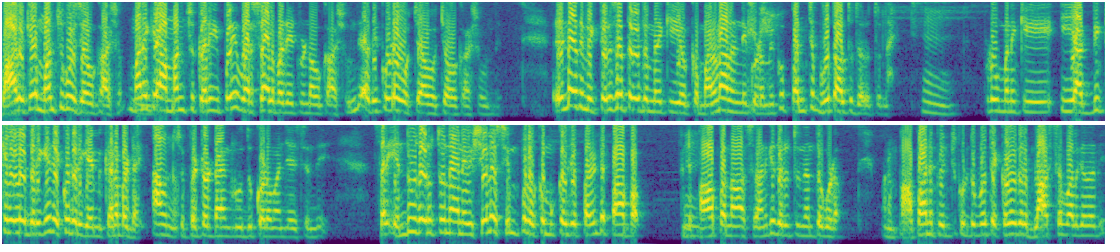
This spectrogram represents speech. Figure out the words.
వాళ్ళకే మంచు కురిసే అవకాశం. మనకి ఆ మంచు కరిగిపోయి వర్షాలు పడేటువంటి అవకాశం ఉంది. అది కూడా వచ్చే వచ్చే అవకాశం ఉంది. రెండవది మీకు తెలుసో? తెలియదు మనకి ఈ యొక్క మరణాలన్నీ కూడా మీకు పంచభూతాలతో జరుగుతున్నాయి. ఇప్పుడు మనకి ఈ అగ్నికిలలో జరిగేది ఎక్కువ జరిగాయి. మీకు కనబడ్డాయి. సో పెట్రోల్ ట్యాంకులు ఉద్దుకోవడం అని చేసింది. సరే ఎందుకు జరుగుతున్నాయి అనే విషయంలో సింపుల్ ఒక ముక్కలు చెప్పాలంటే పాపం. అంటే పాప నాశనానికి జరుగుతుంది అంతా కూడా. మనం పాపాన్ని పెంచుకుంటూ పోతే ఎక్కడో దగ్గర బ్లాస్ట్ అవ్వాలి కదా అది.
